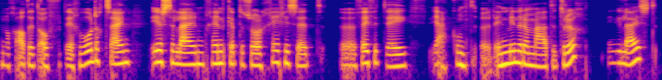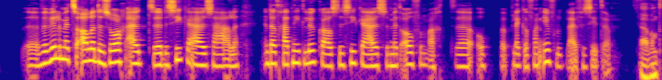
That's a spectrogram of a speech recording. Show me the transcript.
nog altijd oververtegenwoordigd zijn. Eerste lijn, gehandicaptenzorg, GGZ, VVT, ja, komt in mindere mate terug in die lijst. we willen met z'n allen de zorg uit de ziekenhuizen halen. En dat gaat niet lukken als de ziekenhuizen met overmacht op plekken van invloed blijven zitten. Ja, want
